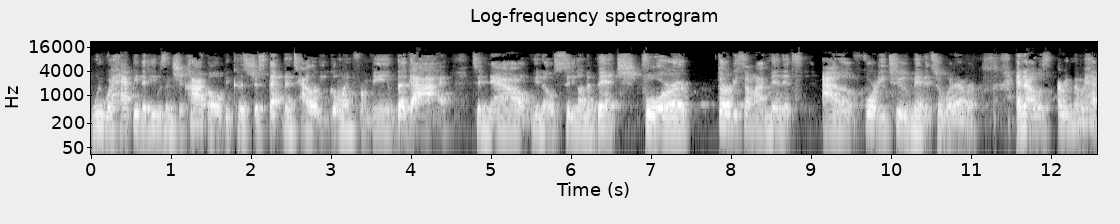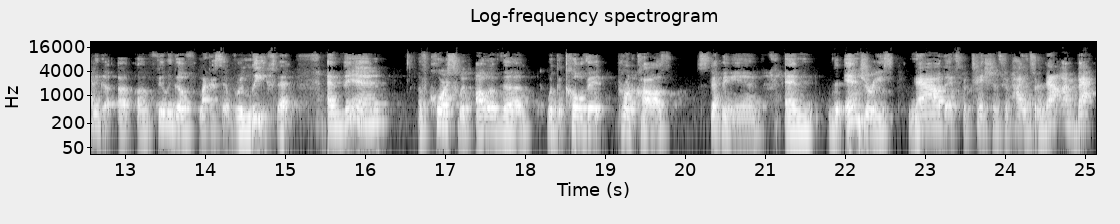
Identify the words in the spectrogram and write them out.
We were happy that he was in Chicago because just that mentality going from being the guy to now, you know, sitting on the bench for 30 some odd minutes out of 42 minutes or whatever. And I was, I remember having a, a, a feeling of, like I said, relief that, and then of course, with all of the with the COVID protocols stepping in and the injuries, now the expectations have heightened. So now I'm back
